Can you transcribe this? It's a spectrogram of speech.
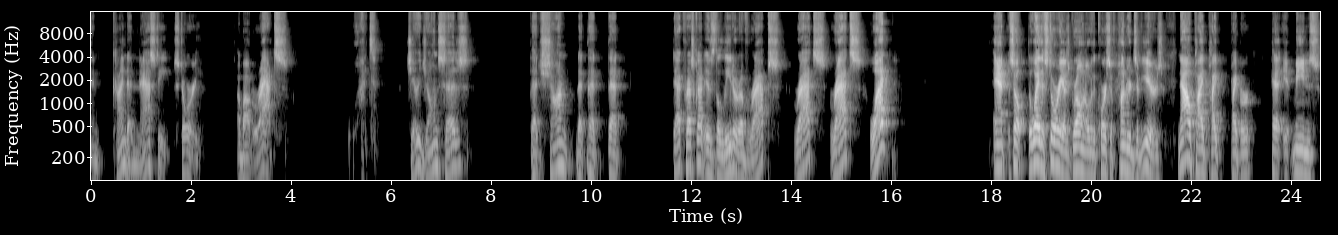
and kind of nasty story about rats. What? Jerry Jones says that Sean that that that Dak Prescott is the leader of raps, rats, rats. What? And so the way the story has grown over the course of hundreds of years, now Pied Pipe Piper it means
